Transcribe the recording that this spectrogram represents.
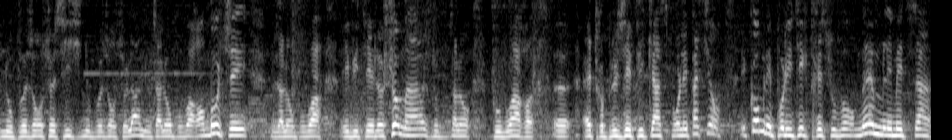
nous faisons ceci, si nous faisons cela, nous allons pouvoir embaucher, nous allons pouvoir éviter le chômage, nous allons pouvoir euh, être plus efficaces pour les patients. Et comme les politiques, très souvent, même les médecins,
